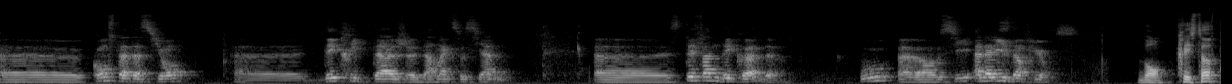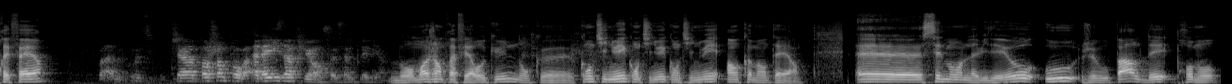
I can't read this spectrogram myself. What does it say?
euh, constatation, euh, décryptage d'arnaque sociale, Stéphane Décode, ou euh, aussi analyse d'influence. Bon, Christophe préfère Voilà, J'ai un penchant pour analyse d'influence, ça, ça me plaît bien. Bon, moi, j'en préfère aucune, donc euh, continuez, continuez, continuez en commentaire. Euh, C'est le moment de la vidéo où je vous parle des promos.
